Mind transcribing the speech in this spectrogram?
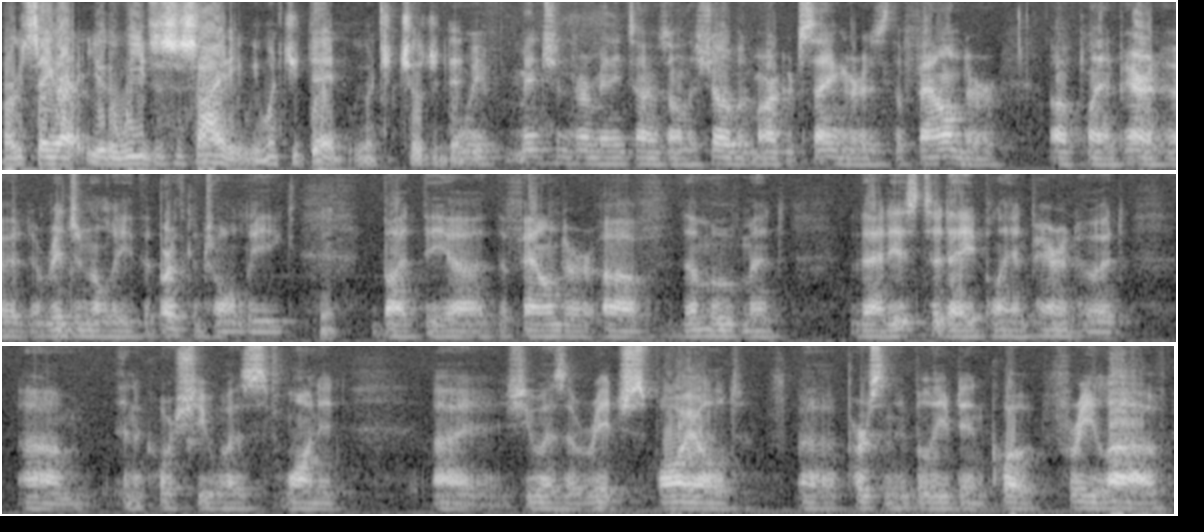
Margaret Sanger, you're the weeds of society. We want you dead. We want your children dead. We've mentioned her many times on the show, but Margaret Sanger is the founder of Planned Parenthood, originally the Birth Control League, Yeah. but the, uh, the founder of the movement that is today Planned Parenthood. Um, and of course, she was wanted, uh, she was a rich, spoiled uh, person who believed in, quote, free love,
